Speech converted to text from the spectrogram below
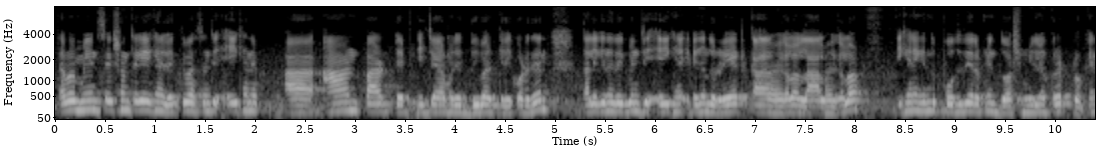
তারপর মেন সেকশন থেকে এখানে দেখতে পাচ্ছেন যে এইখানে আর্ন পার টেপ এই জায়গার মধ্যে দুইবার ক্লিক করে দেন। তাহলে কিন্তু দেখবেন যে এইখানে এটা কিন্তু রেড কালার হয়ে গেল, লাল হয়ে গেল। এখানে কিন্তু প্রতিদিন আপনি দশ মিলিয়ন করে টোকেন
